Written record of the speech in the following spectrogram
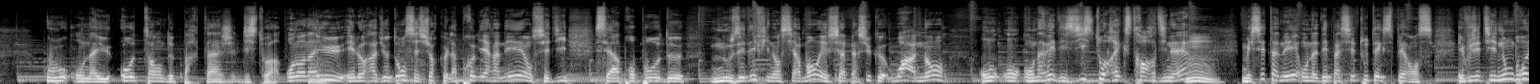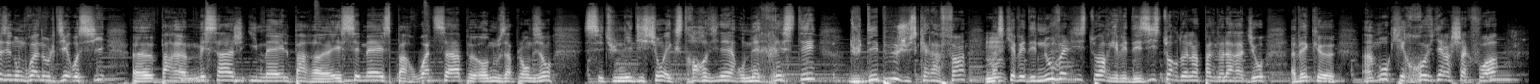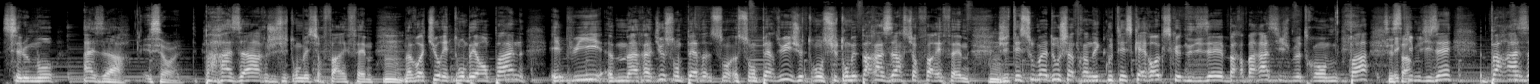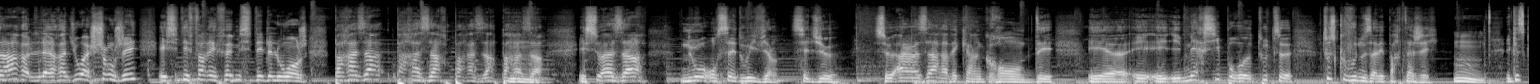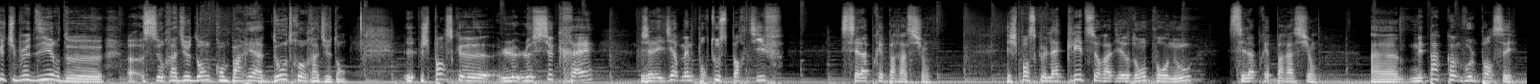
où on a eu autant de partage d'histoires. On en a eu, et le radiodon, c'est sûr que la première année, on s'est dit, c'est à propos de nous aider financièrement, et on s'est aperçu que, waouh, non, on, on- on avait des histoires extraordinaires, Hmm. mais cette année, on a dépassé toute espérance. Et vous étiez nombreux et nombreux à nous le dire aussi euh, par euh, message, email, par euh, SMS, par WhatsApp, euh, en nous appelant en disant c'est une édition extraordinaire. On est resté du début jusqu'à la fin parce qu'il y avait des nouvelles histoires, il y avait des histoires de l'impact de la radio avec euh, un mot qui revient à chaque fois, c'est le mot hasard. Et c'est vrai. Par hasard, je suis tombé sur Phare FM. Mm. Ma voiture est tombée en panne et puis euh, ma radio sont, per- sont, sont perdues et je tom- suis tombé par hasard sur Phare FM. Mm. J'étais sous ma douche en train d'écouter Skyrock, ce que nous disait Barbara, si je me trompe pas, et ça. qui me disait par hasard, la radio a changé et c'était Phare FM, c'était de la louange. Par hasard, par hasard, par hasard, par Mm. hasard. Et ce hasard, nous, on sait d'où il vient. C'est Dieu. Ce hasard avec un grand D. Et, euh, et- et- et merci pour euh, tout, euh, tout ce que vous nous avez partagé. Hmm. Et qu'est-ce que tu peux dire de euh, ce radiodon comparé à d'autres radiodons Je pense que le, le secret, j'allais dire même pour tout sportif, c'est la préparation. Et je pense que la clé de ce radiodon pour nous, c'est la préparation. Euh, mais pas comme vous le pensez.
